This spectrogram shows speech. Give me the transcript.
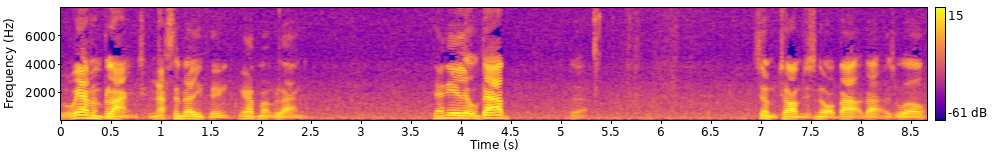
But we haven't blanked, and that's the main thing. We haven't blanked. Only a little dab, but sometimes it's not about that as well.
